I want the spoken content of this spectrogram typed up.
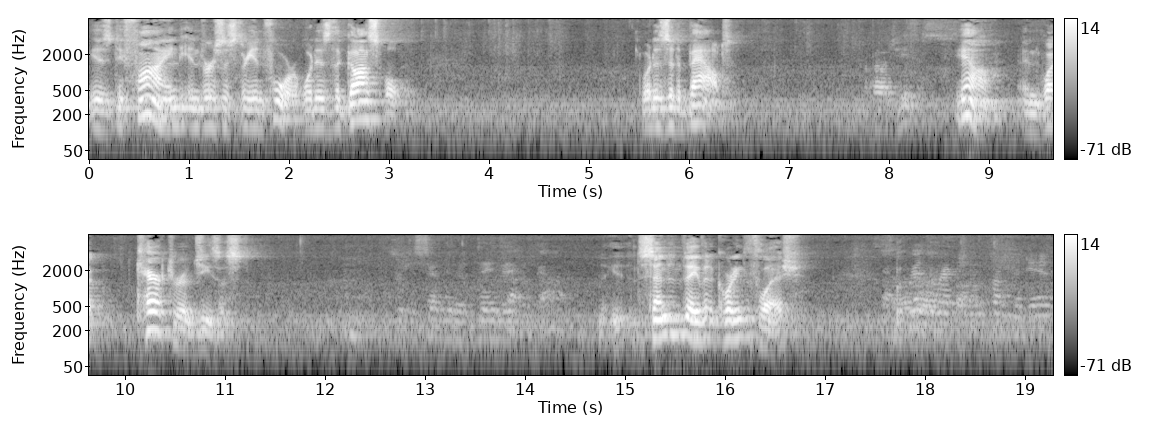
is defined in verses 3 and 4. What is the gospel? What is it about? About Jesus. Yeah, and what character of Jesus? So descendant of David. Descendant of David according to the flesh. Resurrection from the dead.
